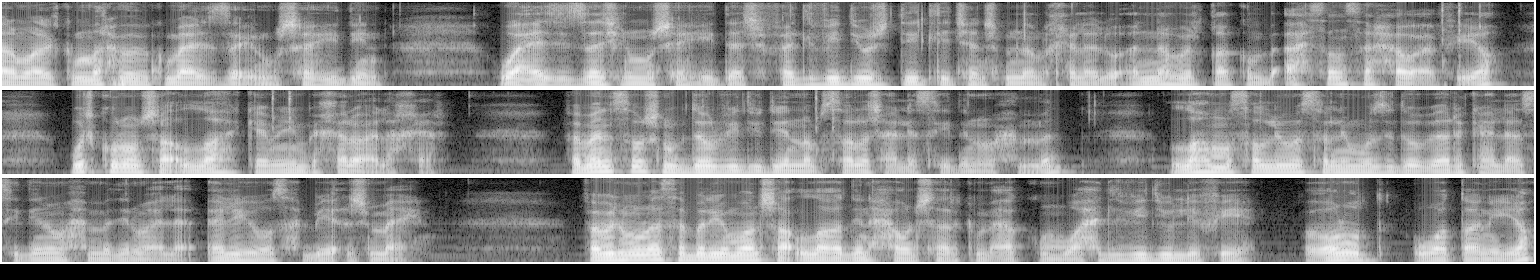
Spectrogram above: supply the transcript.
السلام عليكم مرحبا بكم أعزائي المشاهدين وعزيزاتي المشاهدات. في هذا الفيديو الجديد اللي تنتمنى من خلاله أنه يلقاكم بأحسن صحة وعافية وتكونوا إن شاء الله كاملين بخير وعلى خير. فما ننسوش نبدأو الفيديو ديالنا بالصلاه على سيدنا محمد. اللهم صل وسلم وزد وبارك على سيدنا محمد وعلى آله وصحبه أجمعين. فبالمناسبة اليوم إن شاء الله غادي نحاول نشارك معكم واحد الفيديو اللي فيه عروض وطنية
